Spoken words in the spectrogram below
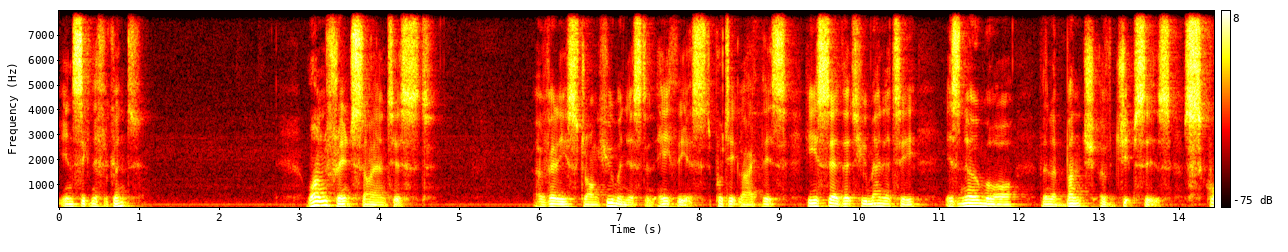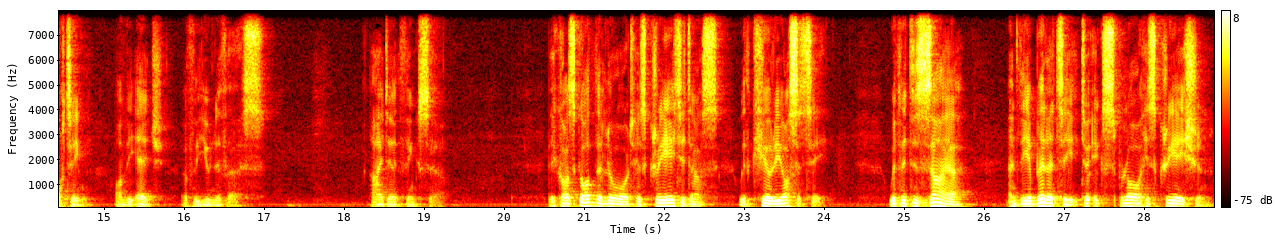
insignificant. One French scientist, a very strong humanist and atheist, put it like this he said that humanity is no more than a bunch of gypsies squatting on the edge of the universe. I don't think so. Because God the Lord has created us with curiosity, with the desire and the ability to explore His creation,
